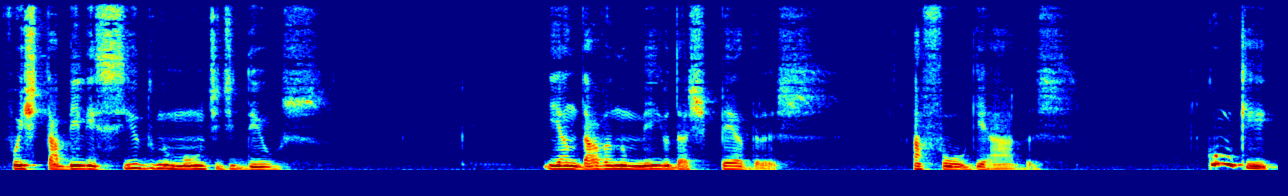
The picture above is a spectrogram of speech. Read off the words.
foi estabelecido no monte de Deus e andava no meio das pedras afogueadas. Como que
